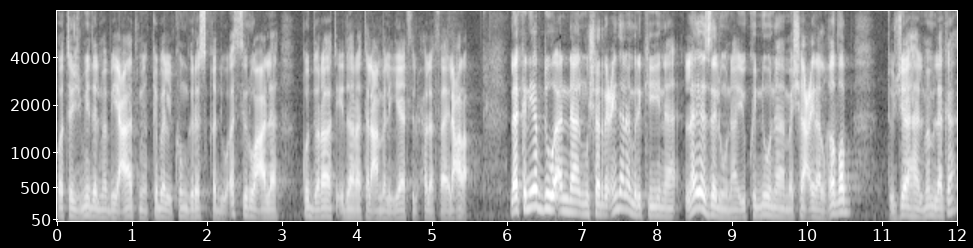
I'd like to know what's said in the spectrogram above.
وتجميد المبيعات من قبل الكونغرس قد يؤثر على قدرات إدارة العمليات للحلفاء العرب. لكن يبدو أن المشرعين الأمريكيين لا يزالون يكنون مشاعر الغضب تجاه المملكة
